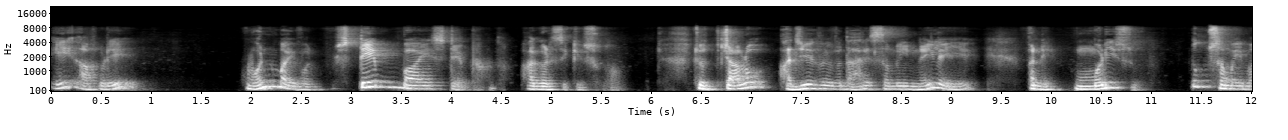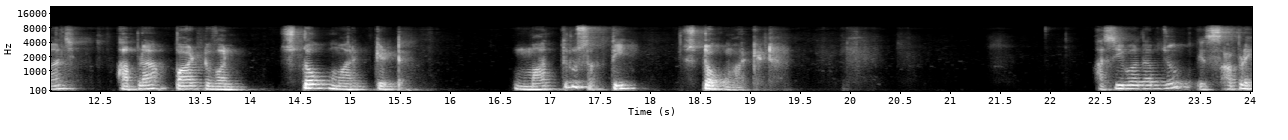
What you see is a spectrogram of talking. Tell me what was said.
એ આપણે one by one, step by step આગળ શીખીશું. તો ચાલો આજે હવે વધારે સમય નહીં લઈએ. અને મળીશું ટૂંક સમયમાં જ આપણા પાર્ટ વન સ્ટોક માર્કેટ માતૃશક્તિ સ્ટોક માર્કેટ આશીર્વાદ આપજો કે આપણે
